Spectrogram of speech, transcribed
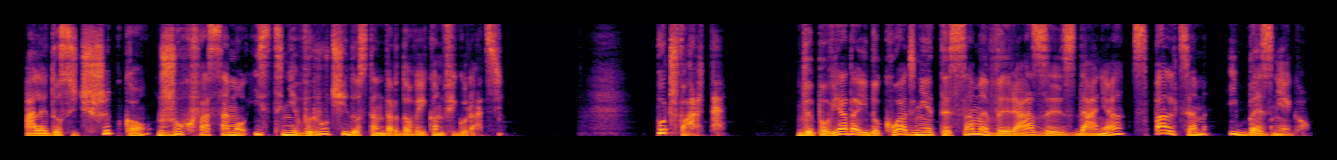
ale dosyć szybko żuchwa samoistnie wróci do standardowej konfiguracji. Po czwarte, wypowiadaj dokładnie te same wyrazy zdania z palcem i bez niego.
